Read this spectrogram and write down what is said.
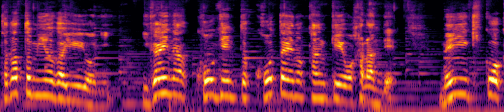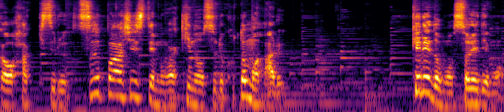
多田富夫が言うように意外な抗原と抗体の関係をはらんで免疫効果を発揮するスーパーシステムが機能することもある。けれどもそれでも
